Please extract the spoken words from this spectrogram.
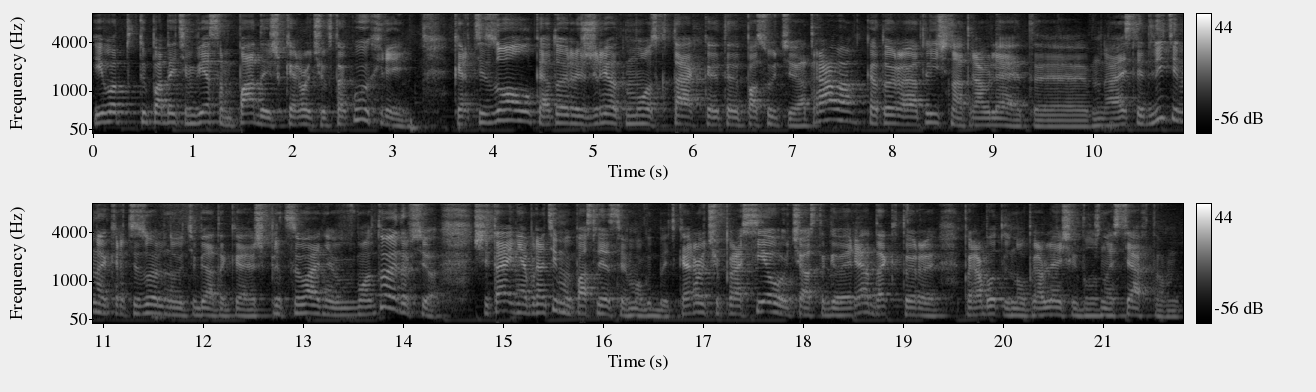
и вот ты под этим весом падаешь, короче, в такую хрень. Кортизол, который жрет мозг так, это по сути отрава, которая отлично отравляет. Э, а если длительная кортизольная у тебя такая шприцевание в мозг, то это все. Считай, необратимые последствия могут быть. Короче, про SEO часто говорят, да, которые поработали на управляющих должностях там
